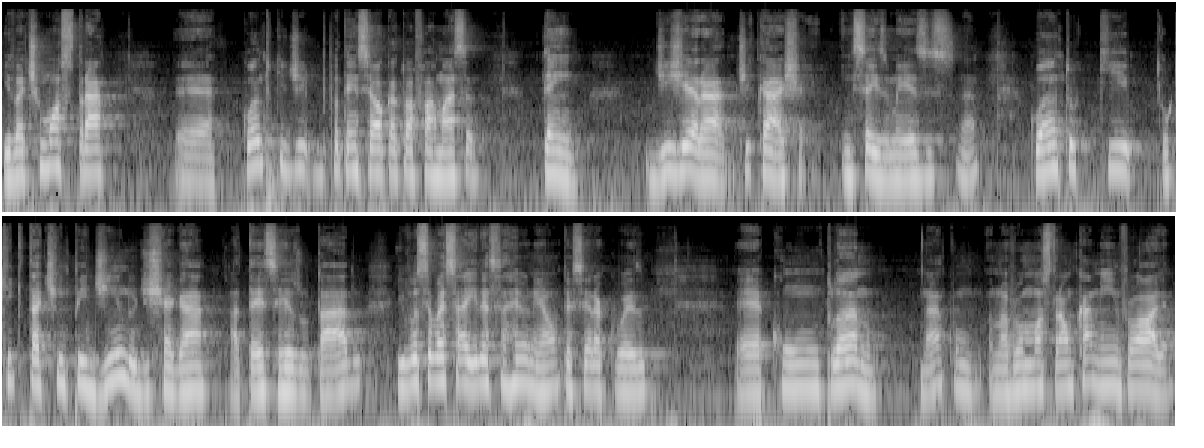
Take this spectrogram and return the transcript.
e vai te mostrar é, quanto que de potencial que a tua farmácia tem de gerar de caixa em seis meses, né? quanto que o que está te impedindo de chegar até esse resultado e você vai sair dessa reunião, terceira coisa, é, com um plano, né? Com, nós vamos mostrar um caminho, falar, olha,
